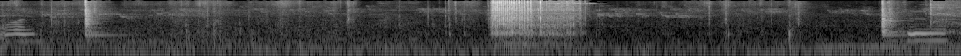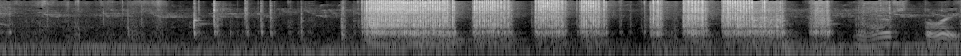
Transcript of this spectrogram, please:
One. And there's three.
